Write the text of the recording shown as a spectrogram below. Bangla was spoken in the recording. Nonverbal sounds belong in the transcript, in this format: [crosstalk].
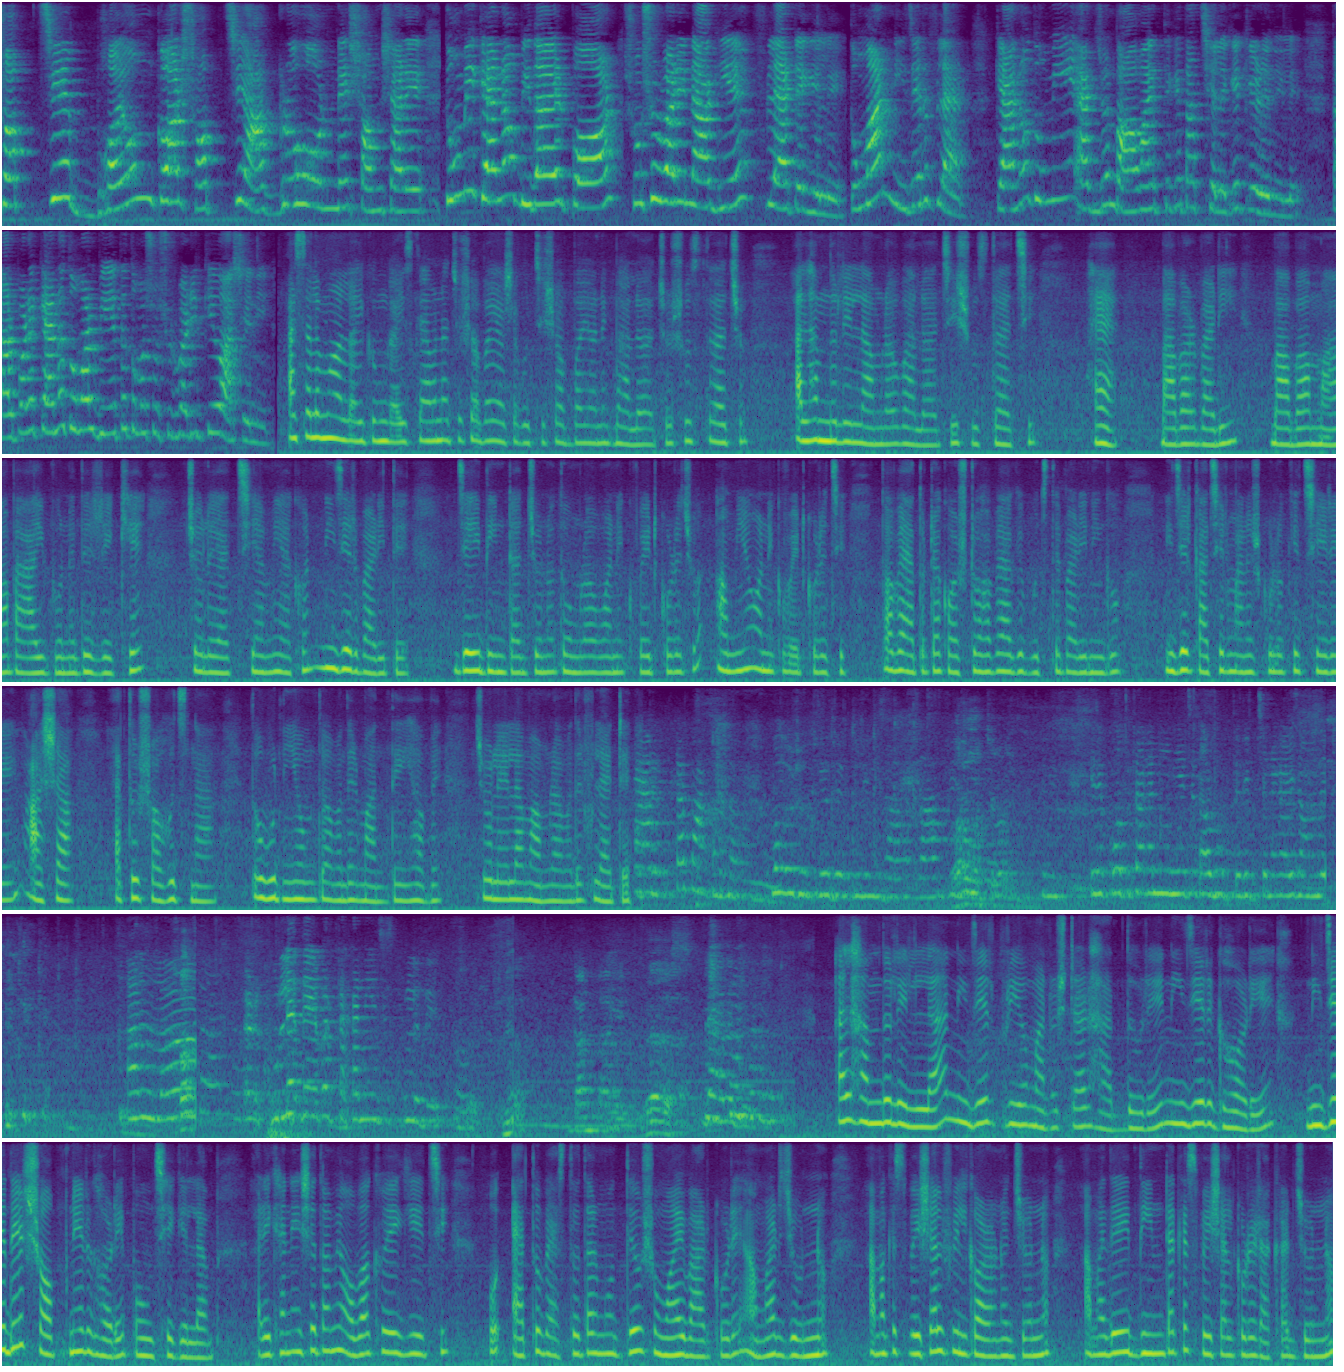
সবচেয়ে ভয়ঙ্কর, সবচেয়ে আগ্রহ অন্যের সংসারে। তুমি কেন বিদায়ের পর শ্বশুরবাড়ি না গিয়ে ফ্ল্যাটে গেলে? তোমার নিজের ফ্ল্যাট কেন তুমি একজন বাবা মায়ের থেকে তার ছেলেকে কেড়ে নিলে? তারপরে কেন তোমার বিয়েতে তোমার শ্বশুরবাড়ির কেউ আসেনি? আসসালামু আলাইকুম গাইস কেমন আছো সবাই? আশা করছি সবাই অনেক ভালো আছো, সুস্থ আছো। আলহামদুলিল্লাহ, আমরাও ভালো আছি, সুস্থ আছি। হ্যাঁ বাবার বাড়ি বাবা, মা, ভাই, বোনেদের রেখে চলে যাচ্ছি আমি এখন নিজের বাড়িতে। যেই দিনটার জন্য তোমরাও অনেক ওয়েট করেছ, আমিও অনেক ওয়েট করেছি। তবে এতটা কষ্ট হবে আগে বুঝতে পারিনি গো। নিজের কাছের মানুষগুলোকে ছেড়ে আসা এত সহজ না। তবু নিয়ম তো আমাদের মানতেই হবে। চলে এলাম আমরা আমাদের ফ্ল্যাটে কত টাকা নিয়ে নিয়েছে তাও ঢুকতে দিচ্ছে না গাইজ আমাদের খুলে দে, এবার টাকা খুলে দে। আলহামদুলিল্লাহ, নিজের প্রিয় মানুষটার হাত ধরে নিজের ঘরে, নিজেদের স্বপ্নের ঘরে পৌঁছে গেলাম। আর এখানে এসে তো আমি অবাক হয়ে গিয়েছি, ও এত ব্যস্ততার মধ্যেও সময় বার করে আমার জন্য, আমাকে স্পেশাল ফিল করানোর জন্য, আমাদের এই দিনটাকে স্পেশাল করে রাখার জন্য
